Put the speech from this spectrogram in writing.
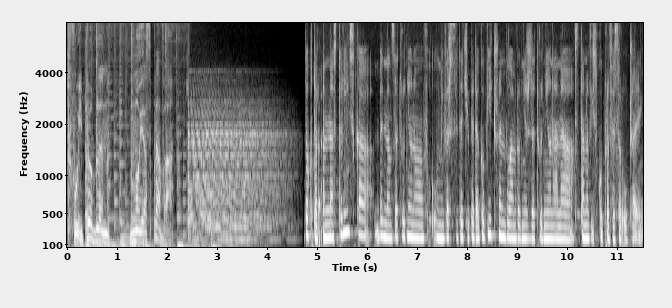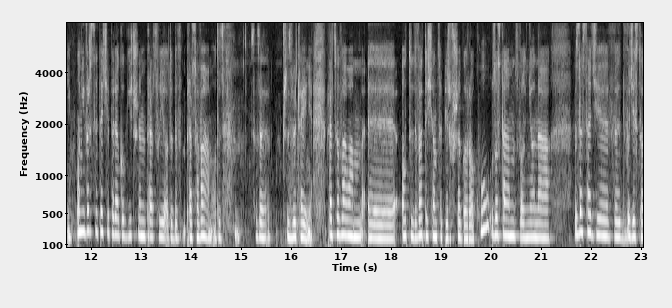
Twój problem, moja sprawa. Doktor Anna Stolińska, będąc zatrudnioną w Uniwersytecie Pedagogicznym, byłam również zatrudniona na stanowisku profesor uczelni. W Uniwersytecie Pedagogicznym pracuję od, pracowałam od, co za przyzwyczajenie, pracowałam y, od 2001 roku. Zostałam zwolniona w zasadzie w, 20,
